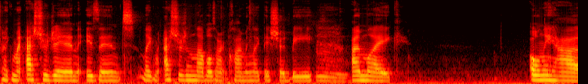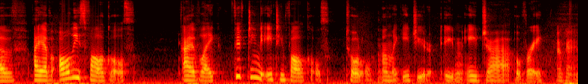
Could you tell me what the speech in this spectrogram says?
like my estrogen isn't like my estrogen levels aren't climbing like they should be. Mm. I'm like only have I have all these follicles. I have like 15 to 18 follicles total on like each uter- in each uh, ovary. Okay.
